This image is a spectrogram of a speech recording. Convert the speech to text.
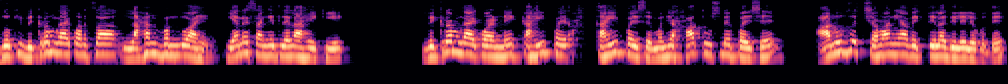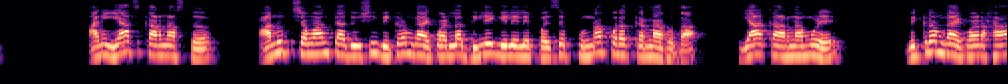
जो की विक्रम गायकवाडचा लहान बंधू आहे याने सांगितलेला आहे की विक्रम गायकवाडने काही पै काही पैसे म्हणजे हात उसने पैसे अनुज चव्हाण या व्यक्तीला दिलेले होते. आणि याच कारणास्तव अनुज चव्हाण त्या दिवशी विक्रम गायकवाडला दिले गेलेले पैसे पुन्हा परत करणार होता. या कारणामुळे विक्रम गायकवाड हा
